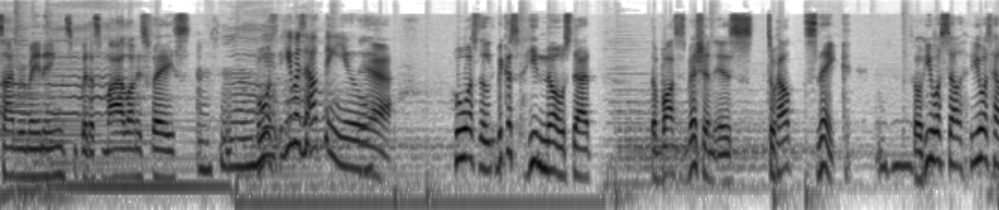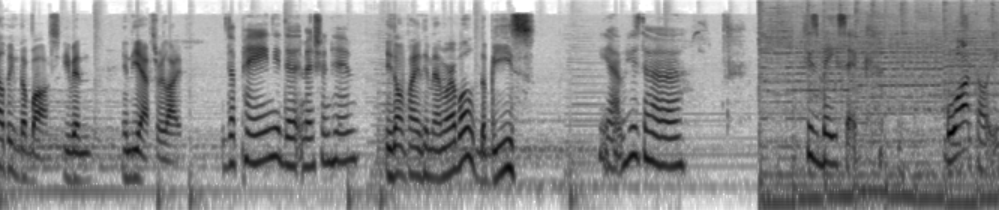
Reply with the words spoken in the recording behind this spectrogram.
time remaining with a smile on his face. Mhm. Who was- he, he was helping you. Yeah. Who was the because he knows that the boss's mission is to help Snake. Mm-hmm. So he was sel- he was helping the boss even in the afterlife. The pain, you didn't mention him. You don't find him memorable? The bees. Yeah, he's the. He's basic. What? Basically.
